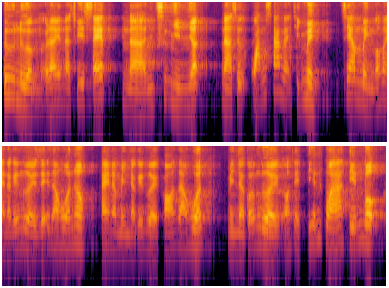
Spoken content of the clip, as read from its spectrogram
tư nường ở đây là suy xét là sự nhìn nhận là sự quan sát lại chính mình xem mình có phải là cái người dễ giáo huấn không hay là mình là cái người khó giáo huấn mình là có người có thể tiến hóa tiến bộ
